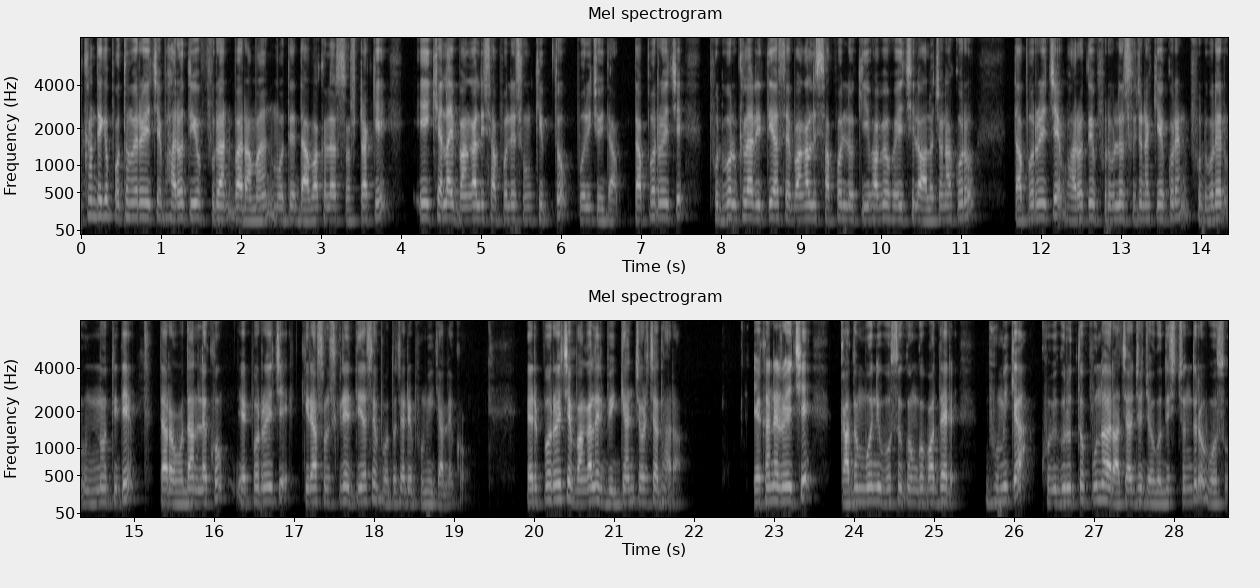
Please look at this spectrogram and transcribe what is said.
এখান থেকে প্রথমে রয়েছে ভারতীয় পুরাণ বা রামায়ণ। মতে দাবা খেলার স্রষ্টাকে এই খেলায় বাঙালি সাফল্যের সংক্ষিপ্ত পরিচয় দাও। তারপর রয়েছে ফুটবল খেলার ইতিহাসে বাঙালির সাফল্য কীভাবে হয়েছিল আলোচনা করো। তারপর রয়েছে ভারতীয় ফুটবলের সূচনা কে করেন? ফুটবলের উন্নতিতে তার অবদান লেখো। এরপর রয়েছে ক্রীড়া সংস্কৃতির ইতিহাসে ব্রতচারী ভূমিকা লেখো। এরপর রয়েছে বাঙালির বিজ্ঞান চর্চা ধারা। এখানে রয়েছে কাদম্বনী বসু গঙ্গোপাধ্যায়ের ভূমিকা খুবই গুরুত্বপূর্ণ আর আচার্য জগদীশচন্দ্র বসু।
